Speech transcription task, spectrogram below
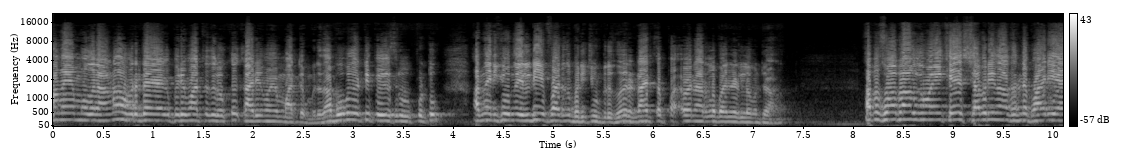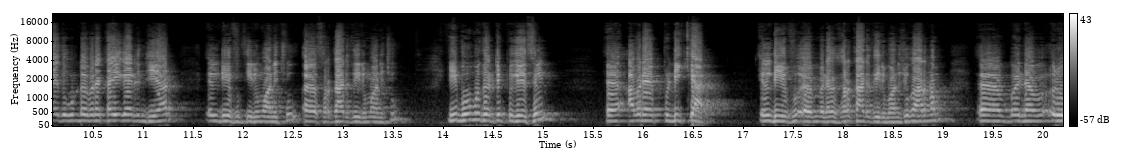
സമയം മുതലാണ് അവരുടെ പെരുമാറ്റത്തിലൊക്കെ കാര്യമായ മാറ്റം വരുന്നത്. ആ ഭൂമി തട്ടിപ്പ് കേസിൽ ഉൾപ്പെട്ടു. അന്ന് എനിക്ക് തോന്നുന്നു എൽ ഡി എഫ് ആയിരുന്നു ഭരിച്ചുകൊണ്ടിരുന്നത്. രണ്ടായിരത്തി പതിനാറിലെ പതിനേഴിലെ മറ്റാണ്. അപ്പൊ സ്വാഭാവികമായി കെ ശബരിനാഥന്റെ ഭാര്യ ആയതുകൊണ്ട് ഇവരെ കൈകാര്യം ചെയ്യാൻ എൽ ഡി എഫ് തീരുമാനിച്ചു സർക്കാർ തീരുമാനിച്ചു. ഈ ഭൂമി തട്ടിപ്പ് കേസിൽ അവരെ പിടിക്കാൻ എൽ ഡി എഫ് പിന്നെ സർക്കാർ തീരുമാനിച്ചു. കാരണം പിന്നെ ഒരു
